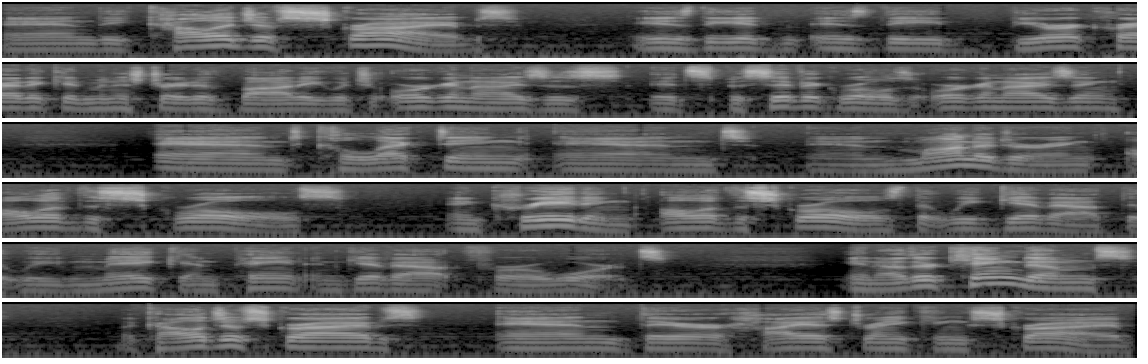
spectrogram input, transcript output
And the College of Scribes is the is the bureaucratic administrative body which organizes its specific role is organizing and collecting and and monitoring all of the scrolls and creating all of the scrolls that we give out that we make and paint and give out for awards. In other kingdoms, the College of Scribes and their highest ranking scribe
